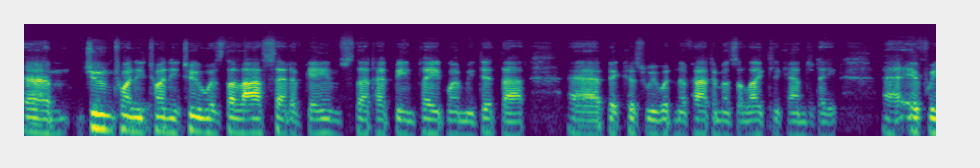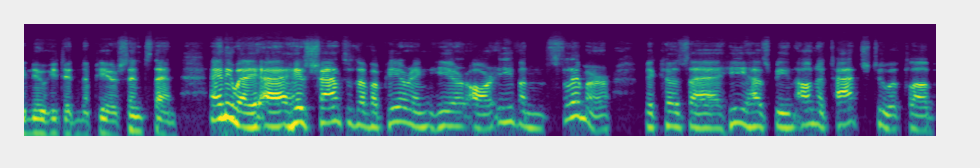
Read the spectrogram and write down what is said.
um, June 2022 was the last set of games that had been played when we did that, uh, because we wouldn't have had him as a likely candidate uh, if we knew he didn't appear since then. Anyway, uh, his chances of appearing here are even slimmer because uh, he has been unattached to a club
